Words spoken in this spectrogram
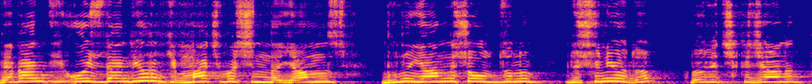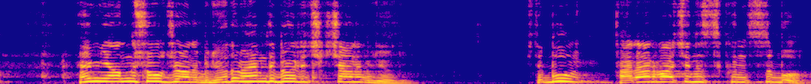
Ve ben o yüzden diyorum ki maç başında yanlış bunu yanlış olduğunu düşünüyordum. Böyle çıkacağını hem yanlış olacağını biliyordum hem de böyle çıkacağını biliyordum. İşte bu Fenerbahçe'nin sıkıntısı bu.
